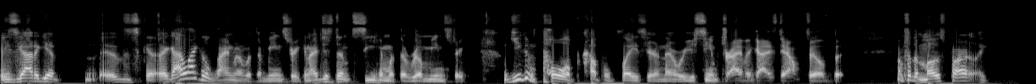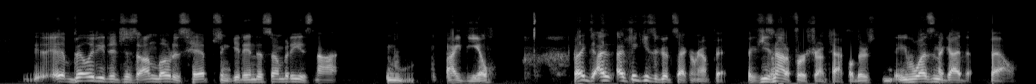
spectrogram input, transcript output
He's got to get like I like a lineman with a mean streak, and I just didn't see him with the real mean streak. Like you can pull a couple plays here and there where you see him driving guys downfield, but for the most part, like ability to just unload his hips and get into somebody is not ideal. But I, I think he's a good second round pick. Like he's not a first round tackle. There's he wasn't a guy that fell.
